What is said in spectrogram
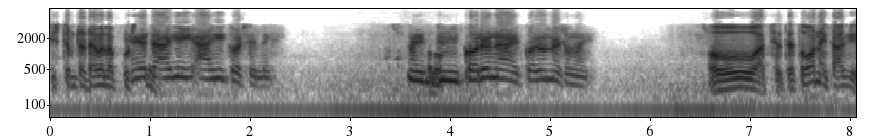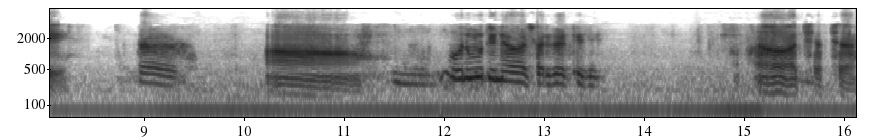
সিস্টেমটা ডেভেলপ করছে? এটা আগে আগে করছিলে করোনা করোনা সময়। ও আচ্ছা তা তো অনেক আগে। হ্যাঁ, অনুমতি নেওয়া সরকার থেকে। আচ্ছা আচ্ছা।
